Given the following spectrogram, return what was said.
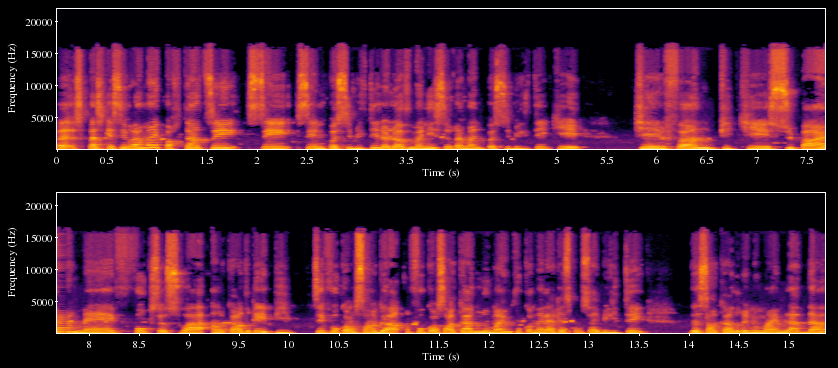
Parce que c'est vraiment important, tu sais, c'est une possibilité. Le Love Money, c'est vraiment une possibilité qui est, qui est le fun, puis qui est super, mais il faut que ce soit encadré. Puis, tu sais, il faut qu'on s'encadre nous-mêmes, il faut qu'on ait la responsabilité de s'encadrer nous-mêmes là-dedans.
